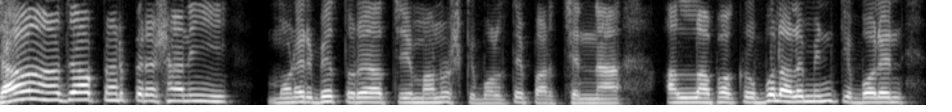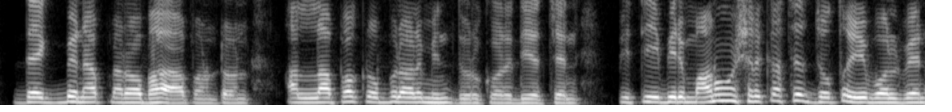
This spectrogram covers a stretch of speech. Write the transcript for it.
যা যা আপনার পেরেশানি মনের ভেতরে আছে মানুষকে বলতে পারছেন না, আল্লাহ রব্বুল আলমিনকে বলেন, দেখবেন আপনার অভাব অনটন আল্লাহ রব্বুল আলমিন দূর করে দিয়েছেন। পৃথিবীর মানুষের কাছে যতই বলবেন,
